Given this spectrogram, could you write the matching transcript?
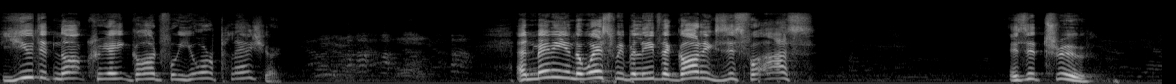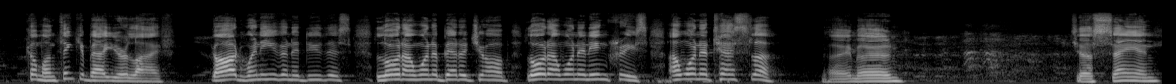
You did not create God for your pleasure. And many in the West, we believe that God exists for us. Is it true? Come on, think about your life. God, when are you going to do this? Lord, I want a better job. Lord, I want an increase. I want a Tesla. Amen. Just saying.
